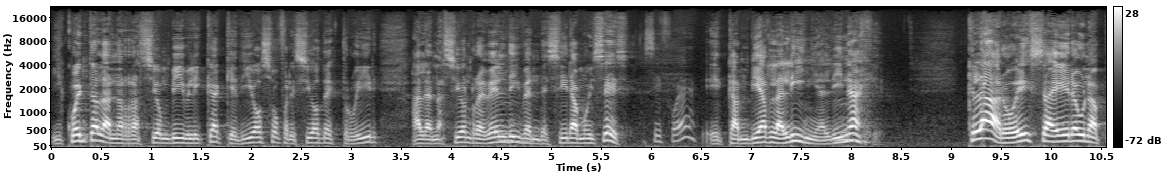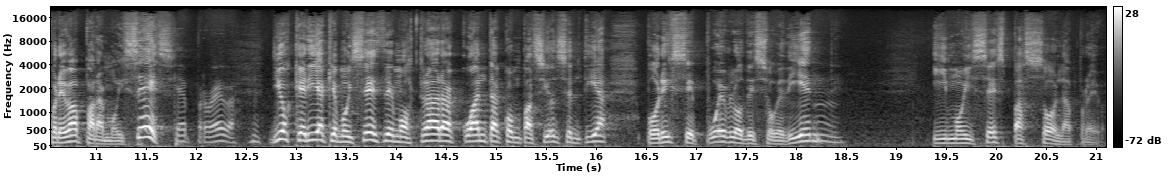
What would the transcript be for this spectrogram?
Y cuenta la narración bíblica que Dios ofreció destruir a la nación rebelde y bendecir a Moisés. Así fue. eh, cambiar la línea, el linaje. Claro, esa era una prueba para Moisés. Qué prueba. Dios quería que Moisés demostrara cuánta compasión sentía por ese pueblo desobediente. Y Moisés pasó la prueba.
